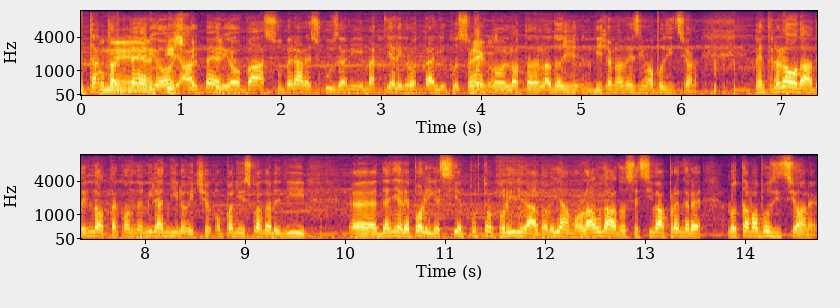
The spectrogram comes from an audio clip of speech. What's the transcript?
Intanto Alberio, Alberio, va a superare, scusami, Mattia Le Grottagli in questo Prego. momento in lotta della diciannovesima posizione. Mentre Laudato in lotta con Milandinovic, compagno di squadra di eh, Daniele Poli che si è purtroppo ritirato. Vediamo Laudato se si va a prendere l'ottava posizione.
